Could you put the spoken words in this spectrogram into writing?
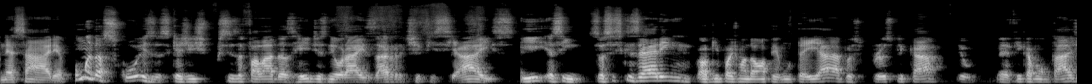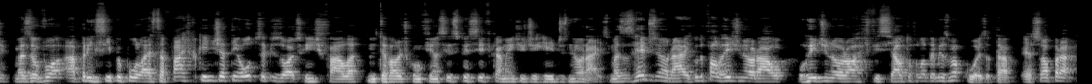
nessa área. Uma das coisas que a gente precisa falar das redes neurais artificiais, e assim, se vocês quiserem, alguém pode mandar uma pergunta aí, ah, para eu explicar, eu é, fica à vontade. Mas eu vou, a princípio, pular essa parte, porque a gente já tem outros episódios que a gente fala no intervalo de confiança especificamente de redes neurais. Mas as redes neurais, quando eu falo rede neural ou rede neural artificial, estou falando da mesma coisa, tá? É só para.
